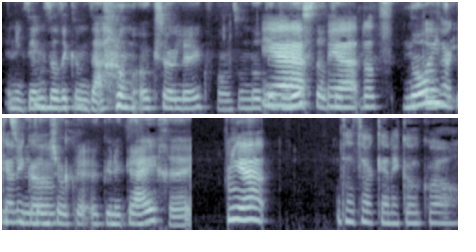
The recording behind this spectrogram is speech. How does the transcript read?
En ik denk dat ik hem daarom ook zo leuk vond. Omdat ik wist dat ja, ik dat, nooit dat iets met hem zou kunnen krijgen. Ja, dat herken ik ook wel.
